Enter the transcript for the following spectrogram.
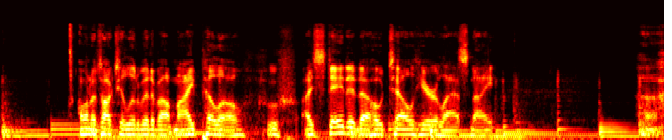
I want to talk to you a little bit about my pillow. Oof, I stayed at a hotel here last night.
